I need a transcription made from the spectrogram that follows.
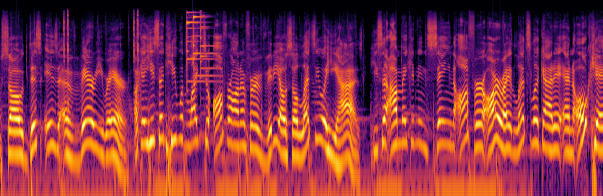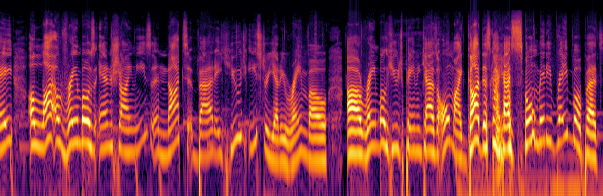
So, this is a very rare. Okay, he said he would like to offer on it for a video. So, let's see what he has. He said, I'm making an insane offer. All right, let's look at it. And okay, a lot of rainbows and shinies. And not bad. A huge Easter Yeti rainbow. Uh, rainbow huge painting Kaz. Oh my god, this guy has so many rainbow pets.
